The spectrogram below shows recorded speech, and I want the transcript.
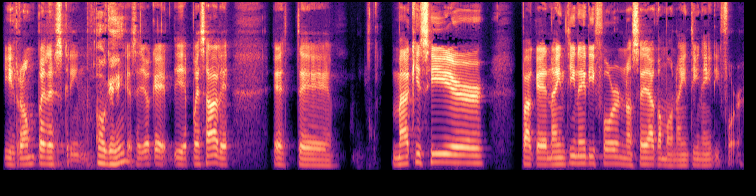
y rompe el screen Ok. qué sé yo qué. Y después sale, este, Mac is here para que 1984 no sea como 1984.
